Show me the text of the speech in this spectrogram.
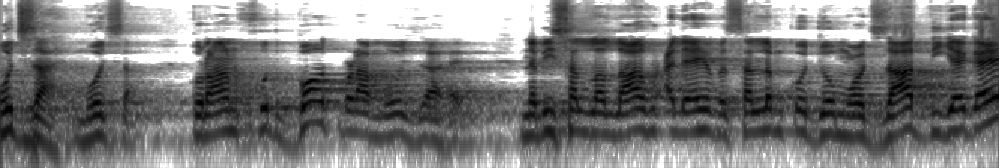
معجزہ ہے، معجزہ۔ قرآن خود بہت بڑا معجزہ ہے۔ نبی صلی اللہ علیہ وسلم کو جو معجزات دیے گئے،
